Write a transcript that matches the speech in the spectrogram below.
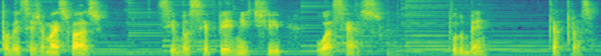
talvez seja mais fácil se você permitir o acesso. Tudo bem? Até a próxima.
